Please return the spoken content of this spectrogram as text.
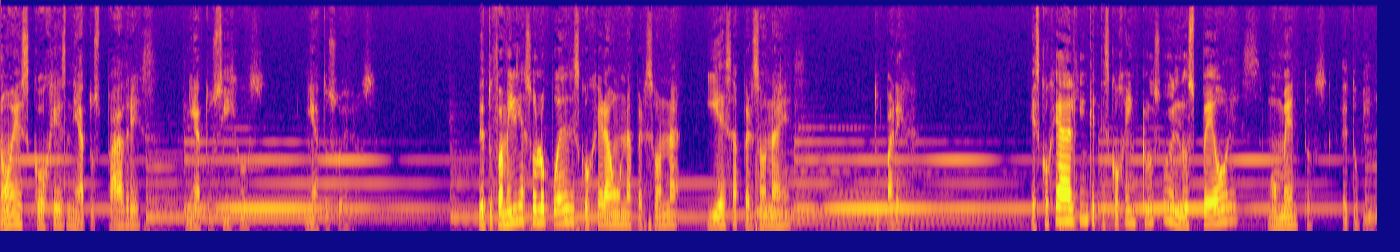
No escoges ni a tus padres, ni a tus hijos, ni a tus suegros. De tu familia solo puedes escoger a una persona y esa persona es tu pareja. Escoge a alguien que te escoja incluso en los peores momentos de tu vida.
